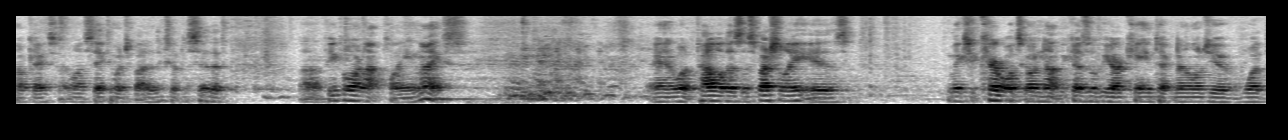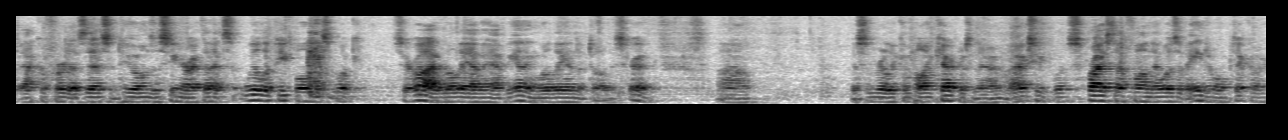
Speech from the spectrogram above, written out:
Okay, so I don't want to say too much about it except to say that uh, people are not playing nice. and what Paolo does especially is makes you care what's going on, because of the arcane technology of what Aquifer does this and who owns the. I thought it's will the people in this book survive? Will they have a happy ending? Will they end up totally screwed? Um, there's some really compelling characters in there. I actually was surprised how fond I was of Angel in particular.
